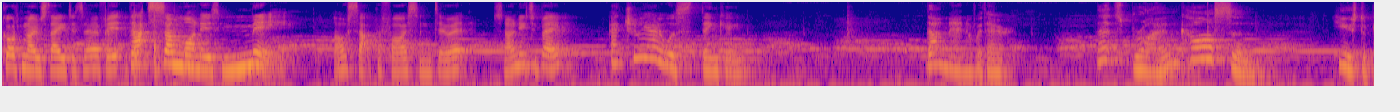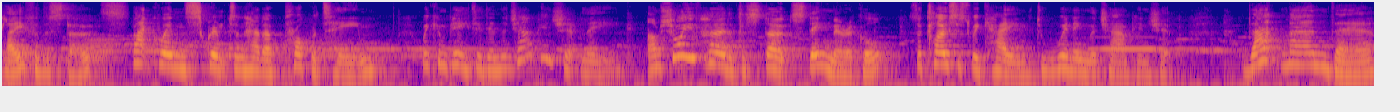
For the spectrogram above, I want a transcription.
God knows they deserve it. That someone is me. I'll sacrifice and do it. There's no need to beg. Actually, I was thinking. That man over there. That's Brian Carson. He used to play for the Stoats. Back when Scrimpton had a proper team, we competed in the Championship League. I'm sure you've heard of the Stoat Sting Miracle. It's the closest we came to winning the championship. That man there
